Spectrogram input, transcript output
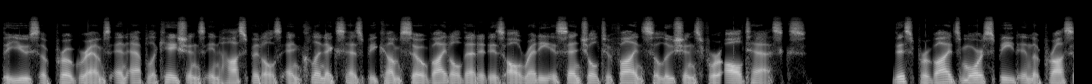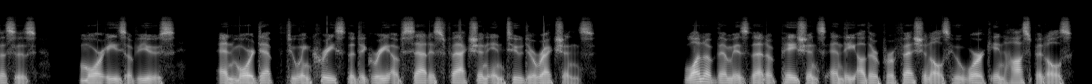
the use of programs and applications in hospitals and clinics has become so vital that it is already essential to find solutions for all tasks. This provides more speed in the processes, more ease of use, and more depth to increase the degree of satisfaction in two directions. One of them is that of patients and the other professionals who work in hospitals,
